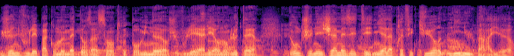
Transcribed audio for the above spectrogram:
Je ne voulais pas qu'on me mette dans un centre pour mineurs, je voulais aller en Angleterre. Donc je n'ai jamais été ni à la préfecture ni nulle part ailleurs.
